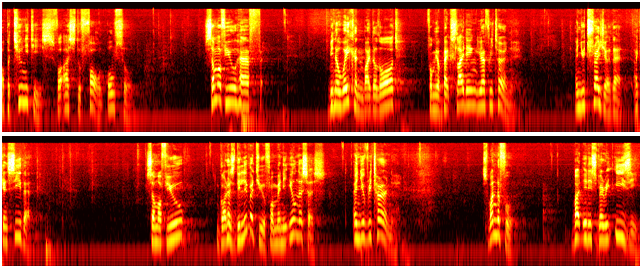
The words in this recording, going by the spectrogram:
opportunities for us to fall also. Some of you have been awakened by the Lord from your backsliding, you have returned. And you treasure that. I can see that. Some of you, God has delivered you from many illnesses, and you've returned. It's wonderful. But it is very easy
